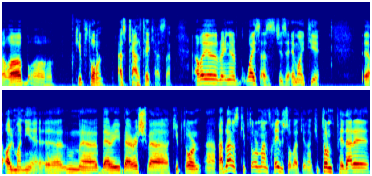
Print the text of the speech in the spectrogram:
آقا کیپ از Caltech هستن. آقای راینر وایس از چیز MIT آلمانیه. اون بری بریش و کیپ تورن. قبلا از کیپ تورن من خیلی صحبت کردم. کیپ تورن پدر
